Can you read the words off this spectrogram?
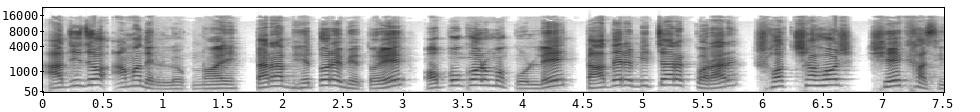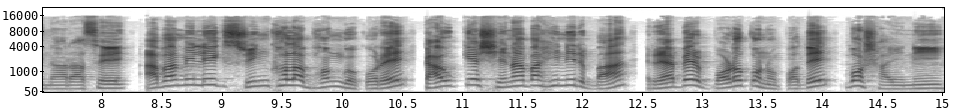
আজিজও আমাদের লোক নয়। তারা ভেতরে ভেতরে অপকর্ম করলে তাদের বিচার করার সৎসাহস শেখ হাসিনার আছে। আওয়ামী লীগ শৃঙ্খলা ভঙ্গ করে কাউকে সেনাবাহিনীর বা র্যাবের বড় কোনো পদে বসায়নি।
